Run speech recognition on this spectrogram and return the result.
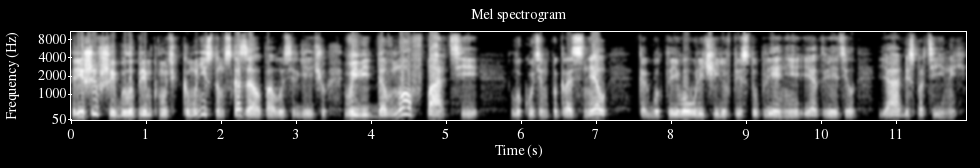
решивший было примкнуть к коммунистам, сказал Павлу Сергеевичу, «Вы ведь давно в партии?» Лукутин покраснел, как будто его уличили в преступлении, и ответил, «Я беспартийный».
